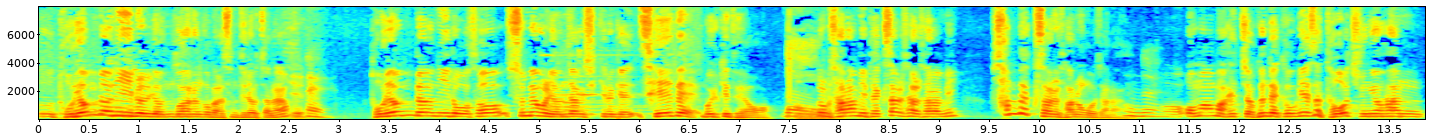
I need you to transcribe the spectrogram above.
그 돌연변이를 연구하는 거 말씀드렸잖아요. 네. 돌연변이로서 수명을 연장시키는 게 3배 뭐 이렇게 돼요. 그럼 사람이 100살 살 사람이 300살을 사는 거잖아요. 네. 어, 마어마했죠 근데 거기에서 더 중요한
